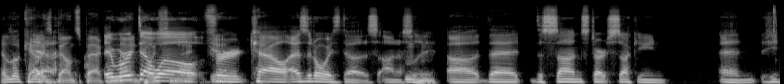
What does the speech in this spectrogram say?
and look how he's bounced back. It worked out well tonight. for Cal, as it always does. Honestly, Mm-hmm. uh, that the sun starts sucking, and he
